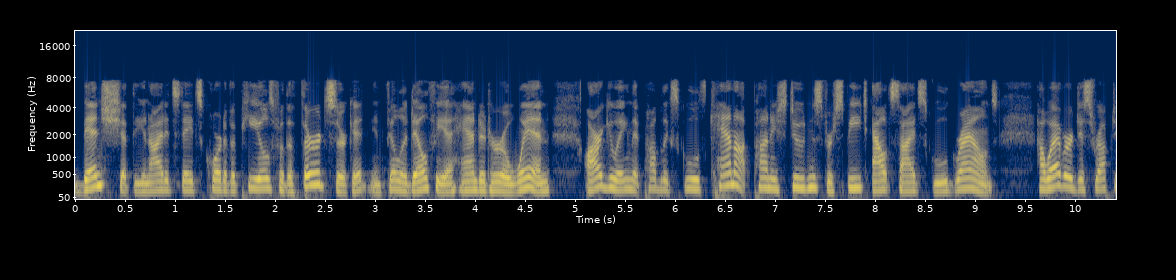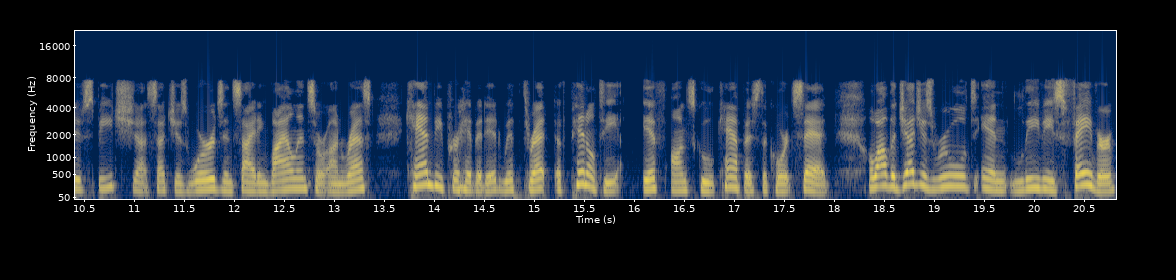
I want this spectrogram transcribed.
bench at the United States Court of Appeals for the Third Circuit in Philadelphia handed her a win, arguing that public schools cannot punish students for speech outside school grounds. However, disruptive speech, uh, such as words inciting violence or unrest, can be prohibited with threat of penalty if on school campus, the court said. While the judges ruled in Levy's favor,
